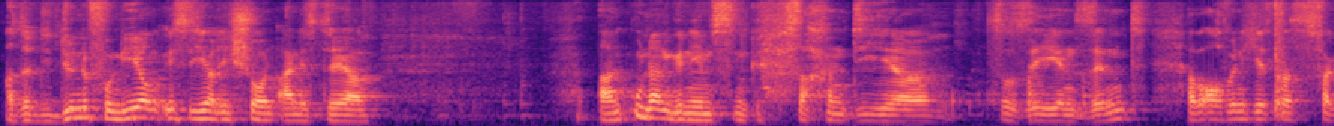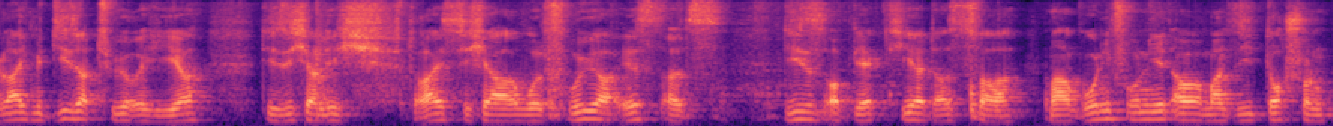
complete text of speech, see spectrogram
Also die dünne Furnierung ist sicherlich schon eines der unangenehmsten Sachen, die hier zu sehen sind. Aber auch wenn ich jetzt das vergleiche mit dieser Türe hier, die sicherlich 30 Jahre wohl früher ist als dieses Objekt hier, das ist zwar Mahagoni furniert, aber man sieht doch schon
